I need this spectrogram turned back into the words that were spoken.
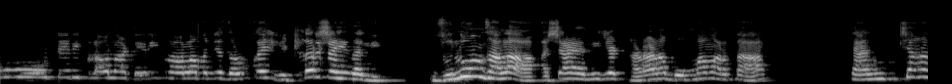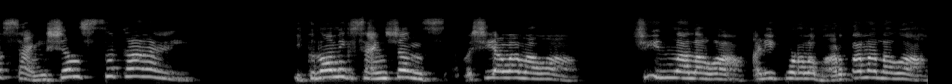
ओ टेरिफ लावला टेरिफ लावला. म्हणजे जणू काही हिटलरशाही झाली. जुलूम झाला. अशा यांनी जे ठणाणा बोंबा मारतात त्यांच्या सँक्शन्सच काय? इकॉनॉमिक सँक्शन्स रशियाला लावा चीनला लावा आणि कोणाला? भारताला लावा.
